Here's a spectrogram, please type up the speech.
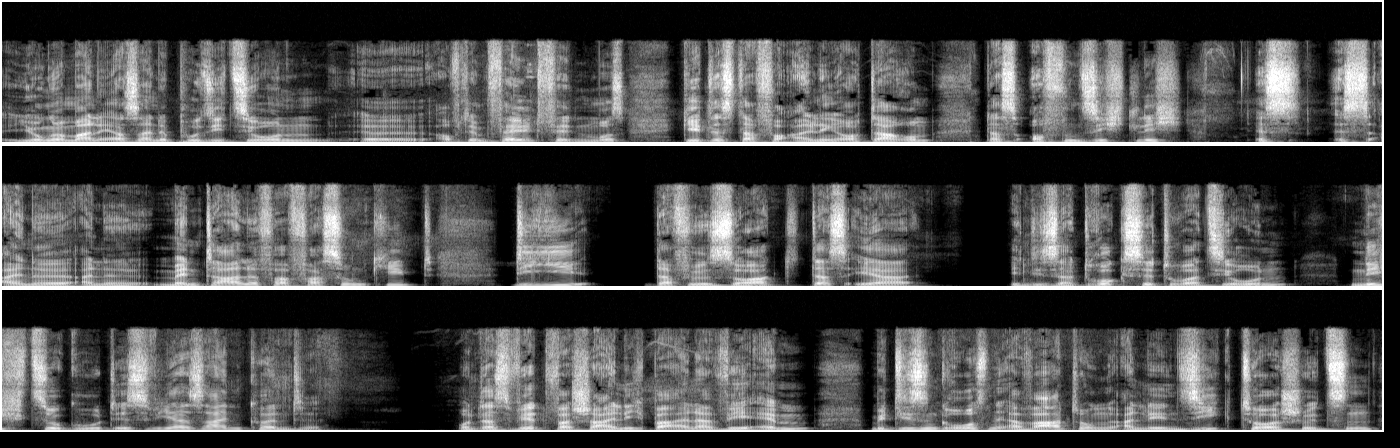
junge Mann erst seine Position äh, auf dem Feld finden muss, geht es da vor allen Dingen auch darum, dass offensichtlich es, es eine, eine mentale Verfassung gibt, die dafür sorgt, dass er in dieser Drucksituation nicht so gut ist, wie er sein könnte. Und das wird wahrscheinlich bei einer WM mit diesen großen Erwartungen an den Siegtorschützen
